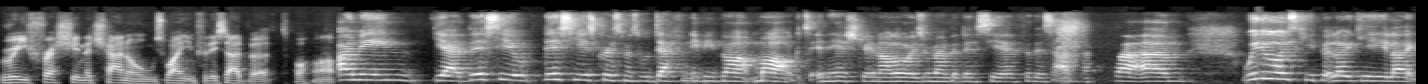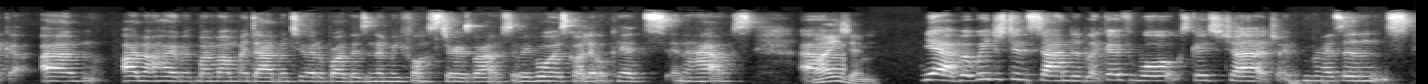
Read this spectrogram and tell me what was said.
refreshing the channels, waiting for this advert to pop up. I mean, yeah, this year this year's Christmas will definitely be marked in history, and I'll always remember this year for this advert. But um, we always keep it low key. Like um, I'm at home with my mum, my dad, my two older brothers, and then we foster as well. So we've always got little kids in the house. Um, Amazing yeah, but we just do the standard, like go for walks, go to church, open presents,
